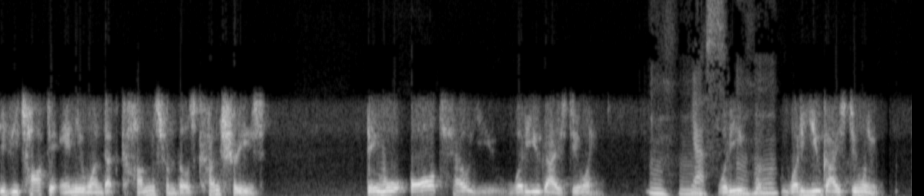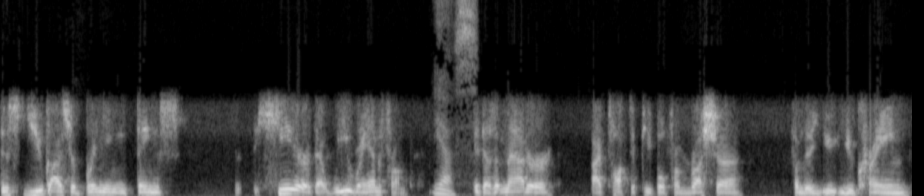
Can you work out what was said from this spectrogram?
if you talk to anyone that comes from those countries, they will all tell you, "What are you guys doing? Mm-hmm. Yes. What are you mm-hmm. what, what are you guys doing? This you guys are bringing things here that we ran from. Yes. It doesn't matter. I've talked to people from Russia, from the U- Ukraine,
